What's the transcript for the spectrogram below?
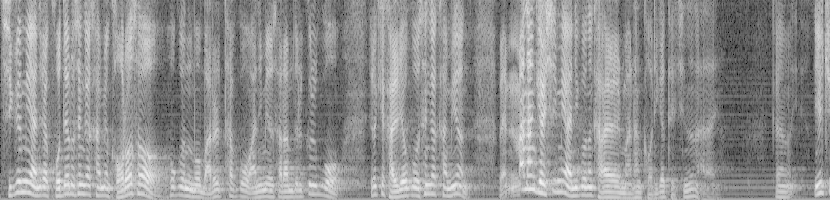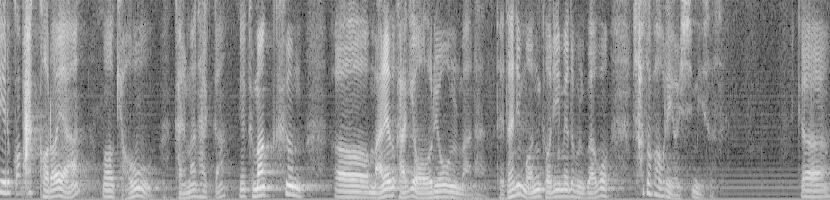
지금이 아니라 고대로 생각하면 걸어서 혹은 뭐 말을 타고 아니면 사람들을 끌고 이렇게 가려고 생각하면 웬만한 결심이 아니고는 갈 만한 거리가 되지는 않아요. 그러니까 일주일을 꼬박 걸어야 뭐 겨우 갈 만 할까? 그만큼 어, 만해도 가기 어려울 만한 대단히 먼 거리임에도 불구하고 사도 바울의 열심이 있었어요. 그러니까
